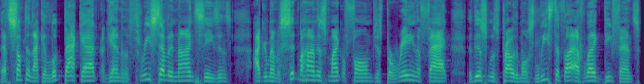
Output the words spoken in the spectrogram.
That's something I can look back at again in the three, seven, and nine seasons. I can remember sitting behind this microphone just berating the fact that this was probably the most least athletic defense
